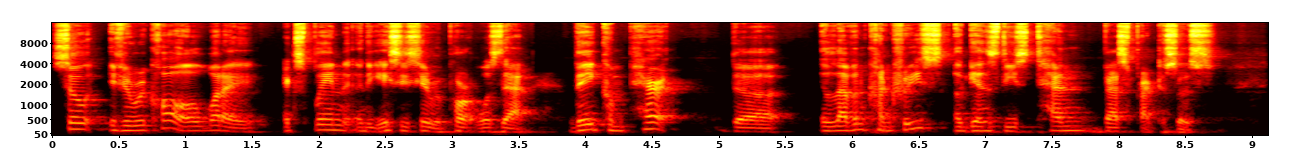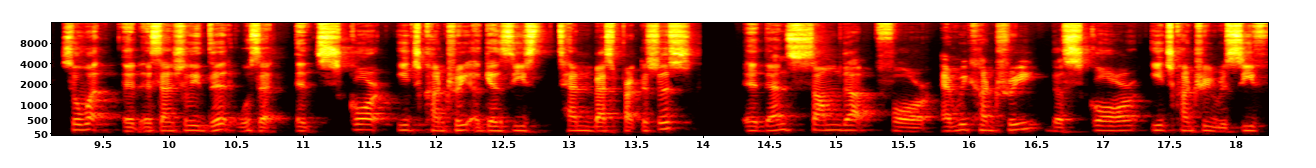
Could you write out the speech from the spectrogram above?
So, if you recall, what I explained in the ACCA report was that they compared the 11 countries against these 10 best practices. So, what it essentially did was that it scored each country against these 10 best practices. It then summed up for every country the score each country received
